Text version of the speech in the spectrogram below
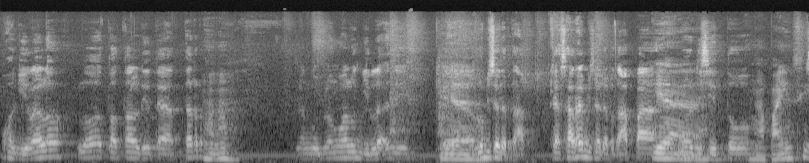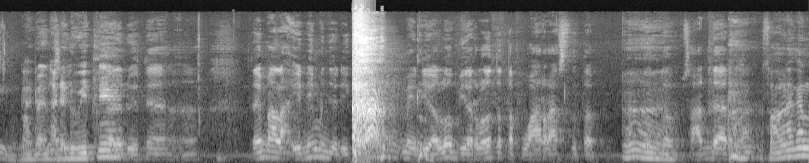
wah gila lo, lo total di teater. Yang gue bilang wah lo gila sih. Kayak lo bisa dapet apa? Kasarnya bisa dapet apa? Iya. Lo di situ. ngapain sih ada, Ngapain nggak ada sih? duitnya Nggak ada duitnya. heeh. Tapi malah ini menjadikan media lo biar lo tetap waras, tetap tetap sadar lah. Soalnya kan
